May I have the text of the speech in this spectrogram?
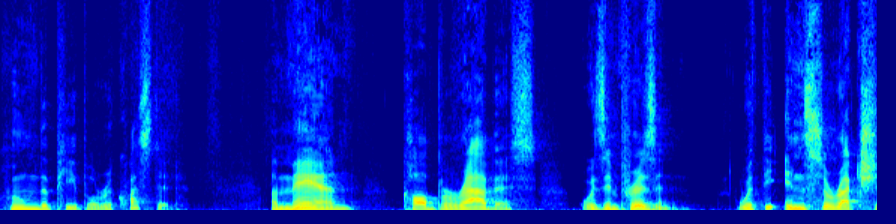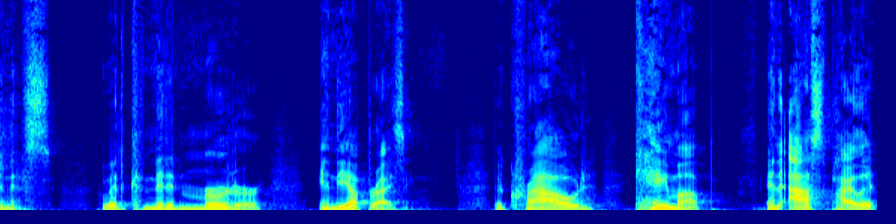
whom the people requested. A man called Barabbas was in prison with the insurrectionists who had committed murder in the uprising. The crowd came up and asked Pilate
